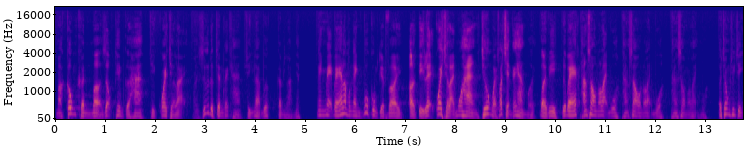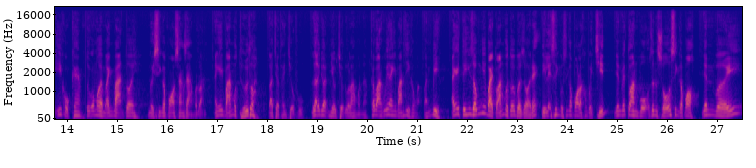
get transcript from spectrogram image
mà không cần mở rộng thêm cửa hàng thì quay trở lại và giữ được chân khách hàng chính là bước cần làm nhất. Ngành mẹ bé là một ngành vô cùng tuyệt vời ở tỷ lệ quay trở lại mua hàng chứ không phải phát triển khách hàng mới. Bởi vì đứa bé tháng sau nó lại mua, tháng sau nó lại mua, tháng sau nó lại mua. Ở trong chương trình Eagle Camp, tôi có mời một anh bạn tôi, người Singapore sang giảng một đoạn. Anh ấy bán một thứ thôi và trở thành triệu phú, lợi nhuận nhiều triệu đô la một năm. Các bạn có biết anh ấy bán gì không ạ? Bán bìm. Anh ấy tính giống như bài toán của tôi vừa rồi đấy. Tỷ lệ sinh của Singapore là 0,9 nhân với toàn bộ dân số Singapore nhân với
